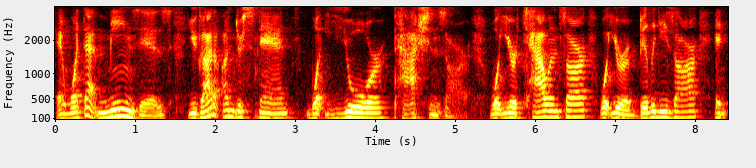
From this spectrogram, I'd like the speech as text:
And what that means is you got to understand what your passions are, what your talents are, what your abilities are, and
